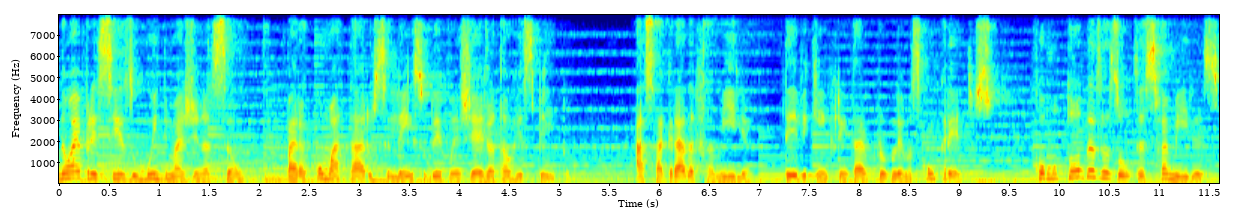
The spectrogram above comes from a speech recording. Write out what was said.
Não é preciso muita imaginação para comatar o silêncio do Evangelho a tal respeito. A Sagrada Família teve que enfrentar problemas concretos, como todas as outras famílias,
